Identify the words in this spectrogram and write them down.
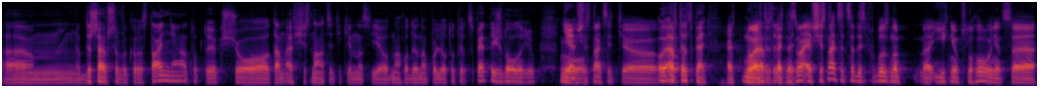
ем, дешевше використання. Тобто, якщо там F-16, який в нас є одна година польоту 35 тисяч доларів, Ні, то- F-16... е, Ой, F-35. Ну, F-35 F-35. називає. F-16 це десь приблизно е, їхнє обслуговування. Це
